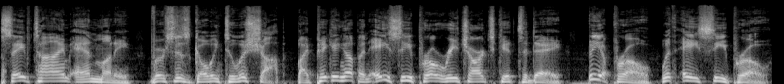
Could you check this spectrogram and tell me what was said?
Save time and money versus going to a shop by picking up an AC Pro Recharge Kit today. Be a pro with AC Pro.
